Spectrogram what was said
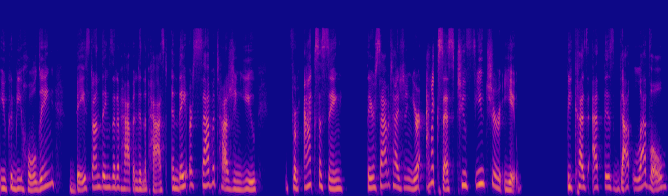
you could be holding based on things that have happened in the past and they are sabotaging you from accessing they are sabotaging your access to future you. Because at this gut level,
